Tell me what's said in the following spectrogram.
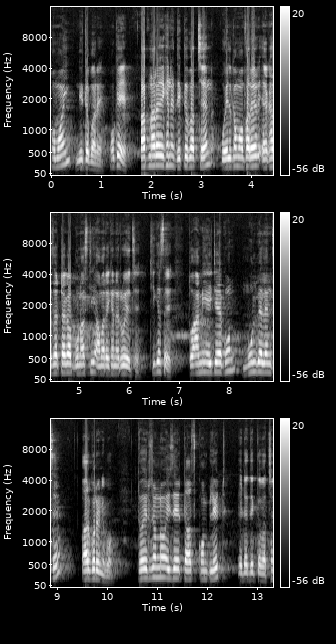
সময় নিতে পারে। ওকে আপনারা এখানে দেখতে পাচ্ছেন, ওয়েলকাম অফারের এক হাজার টাকা বোনাসটি আমার এখানে রয়েছে। ঠিক আছে? তো আমি এইটা এখন মূল ব্যালেন্সে পার করে নেব। তো এর জন্য এই যে টাস্ক কমপ্লিট এটা দেখতে পাচ্ছেন,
